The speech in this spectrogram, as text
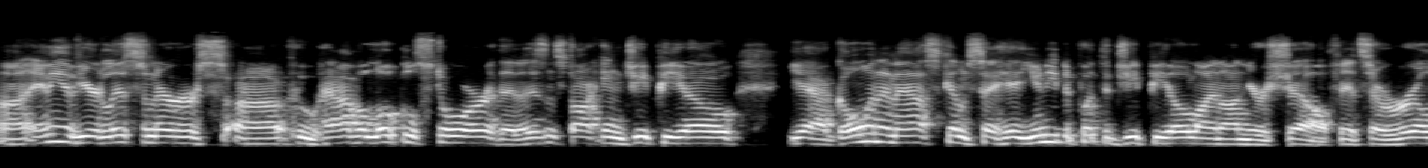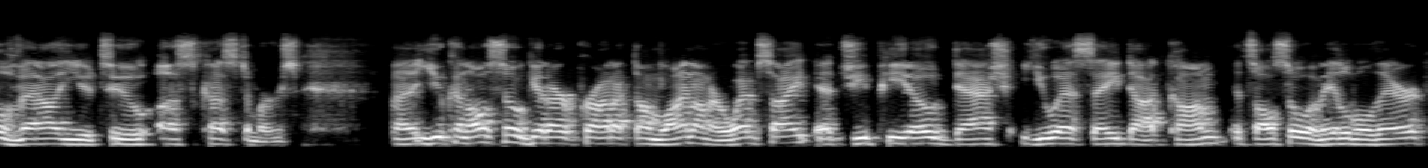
Uh, any of your listeners uh, who have a local store that isn't stocking GPO, yeah, go in and ask them, say, hey, you need to put the GPO line on your shelf. It's a real value to us customers. Uh, you can also get our product online on our website at gpo-usa.com. It's also available there.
